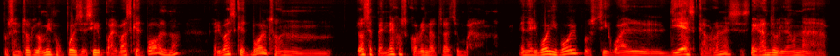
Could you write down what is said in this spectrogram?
Pues entonces lo mismo puedes decir para el básquetbol, ¿no? El básquetbol son 12 pendejos corriendo atrás de un balón. En el voleibol, pues igual 10 cabrones pegándole una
